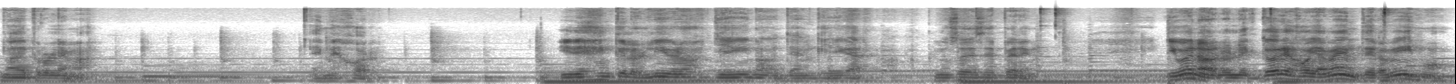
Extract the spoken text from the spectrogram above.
No hay problema. Es mejor y dejen que los libros lleguen cuando tengan que llegar. No se desesperen. Y bueno, los lectores obviamente lo mismo.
